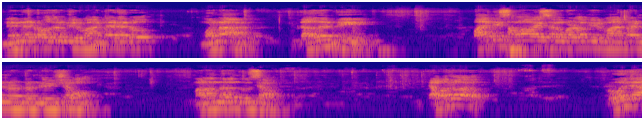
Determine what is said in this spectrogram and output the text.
నిన్నటి రోజున మీరు మాట్లాడారు. మొన్న దళదంతి పార్టీ సమావేశంలో కూడా మీరు మాట్లాడినటువంటి విషయం మనందరం చూసాం ఎవరో రోజా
